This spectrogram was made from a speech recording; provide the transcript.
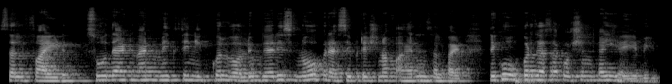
sulfide so that when mix in equal volume there is no precipitation of iron sulfide देखो, ऊपर जैसा क्वेश्चन का ही है ये भी।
